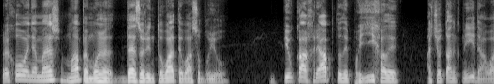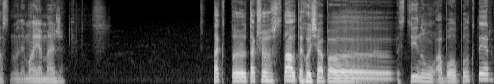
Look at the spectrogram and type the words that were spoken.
приховування меж мапи може дезорієнтувати вас у бою. Півка хряпнули, поїхали, а що танк не їде, а у вас ну, немає межі. Так, то, так що ставте хоча б е, стіну або пунктир.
